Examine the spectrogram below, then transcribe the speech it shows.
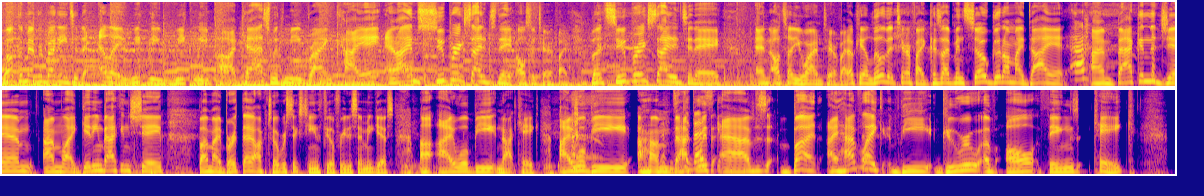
Welcome, everybody, to the LA Weekly Weekly podcast with me, Brian Calle. And I'm super excited today, also terrified, but super excited today. And I'll tell you why I'm terrified. Okay, a little bit terrified because I've been so good on my diet. I'm back in the gym. I'm like getting back in shape. By my birthday, October 16th, feel free to send me gifts. Uh, I will be, not cake, I will be um, back with abs, but I have like the guru of all things cake.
